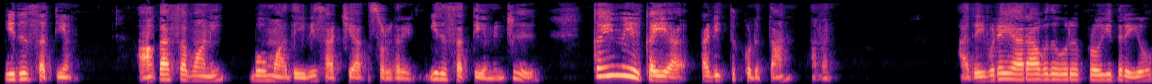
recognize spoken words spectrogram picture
இது சத்தியம். ஆகாசவாணி பூமாதேவி சாட்சியாக சொல்கிறேன். இது சத்தியம் என்று கைமேல் கை அடித்துக் கொடுத்தான் அவன். அதைவிட யாராவது ஒரு புரோகிதரையோ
